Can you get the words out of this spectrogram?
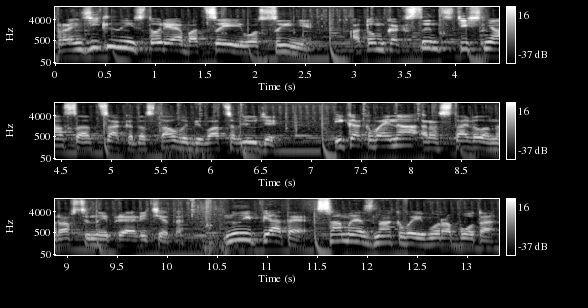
Пронзительная история об отце и его сыне, о том, как сын стеснялся отца, когда стал выбиваться в люди, и как война расставила нравственные приоритеты. Ну и пятое, самая знаковая его работа,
